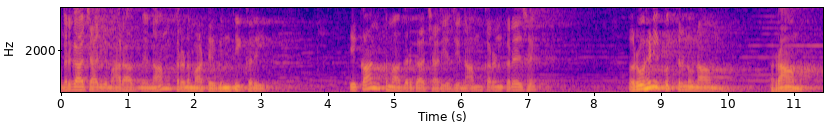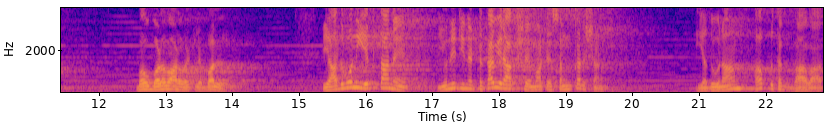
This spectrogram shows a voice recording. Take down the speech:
ગર્ગાચાર્ય મહારાજને નામકરણ માટે વિનંતી કરી એકાંતમાં ગર્ગાચાર્યજી નામકરણ કરે છે. રોહિણી પુત્રનું નામ રામ. બહુ બળવાળો એટલે બલ. યાદવોની એકતાને યુનિટીને ટકાવી રાખશે માટે સંકર્ષણ. યદુનામ અપૃથક ભાવાત,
